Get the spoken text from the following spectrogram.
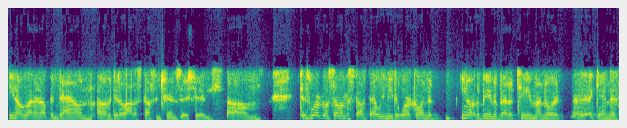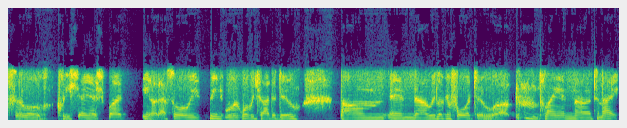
you know, running up and down. Uh, we did a lot of stuff in transition. Um, just work on some of the stuff that we need to work on to, you know, to being a better team. I know, it, again, it's a little cliche-ish, but you know, that's what we, what we tried to do. Um, and uh, we're looking forward to uh, playing uh, tonight.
